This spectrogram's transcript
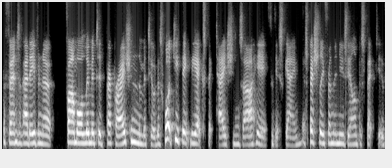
the Ferns have had even a far more limited preparation than the Matildas. What do you think the expectations are here for this game, especially from the New Zealand perspective?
